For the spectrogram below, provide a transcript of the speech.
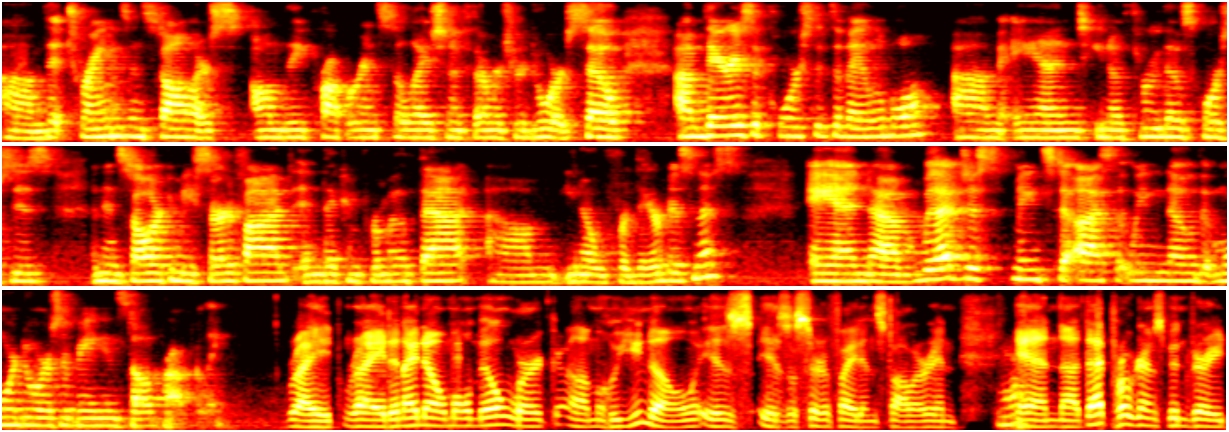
um, that trains installers on the proper installation of Therma-Tru doors. So um, there is a course that's available, um, and you know through those courses, an installer can be certified and they can promote that, um, you know, for their business. And um, that just means to us that we know that more doors are being installed properly. Right, right, and I know Moehl Millwork, um, who you know is is a certified installer, and Yeah. and uh, that program's been very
